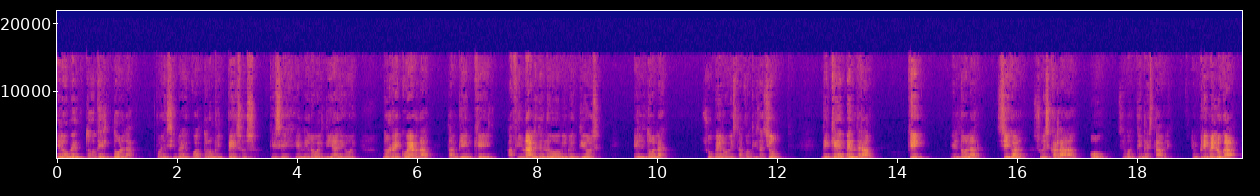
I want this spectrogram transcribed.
El aumento del dólar por encima de 4 mil pesos que se generó el día de hoy nos recuerda también que a finales de enero de 2022 el dólar superó esta cotización. ¿De qué dependerá que el dólar siga su escalada o se mantenga estable? En primer lugar,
